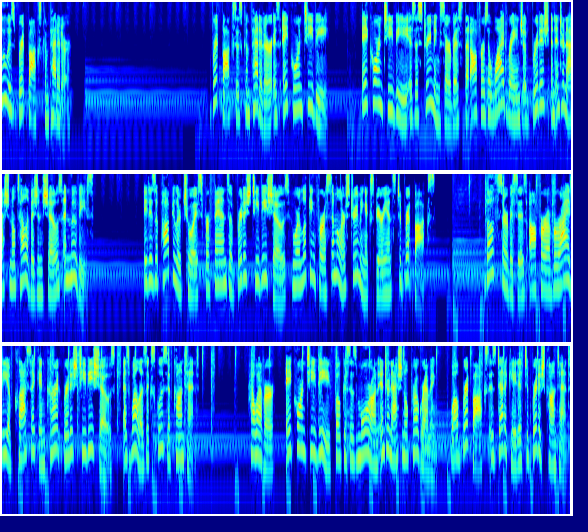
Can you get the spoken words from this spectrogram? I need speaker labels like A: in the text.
A: Who is BritBox competitor? BritBox's competitor is Acorn TV. Acorn TV is a streaming service that offers a wide range of British and international television shows and movies. It is a popular choice for fans of British TV shows who are looking for a similar streaming experience to BritBox. Both services offer a variety of classic and current British TV shows, as well as exclusive content. However, Acorn TV focuses more on international programming, while BritBox is dedicated to British content.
